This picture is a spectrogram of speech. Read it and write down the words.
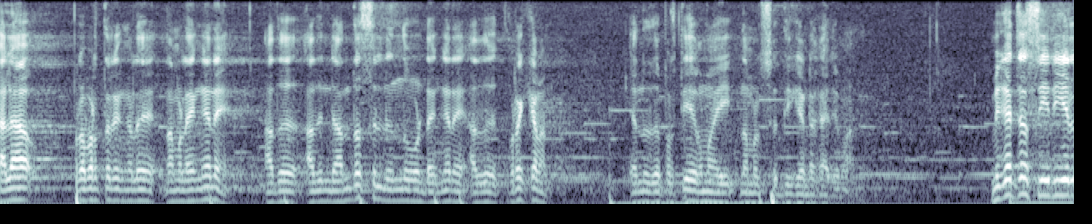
കലാപ്രവർത്തനങ്ങളെ നമ്മൾ എങ്ങനെ അത് അതിന്റെ അന്തസ്സിൽ നിന്നുകൊണ്ട് എങ്ങനെ അത് കുറയ്ക്കണം എന്നത് പ്രത്യേകമായി നമ്മൾ ശ്രദ്ധിക്കേണ്ട കാര്യമാണ്. മികച്ച സീരിയൽ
